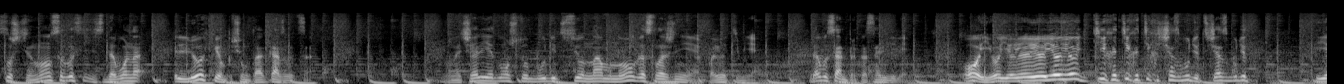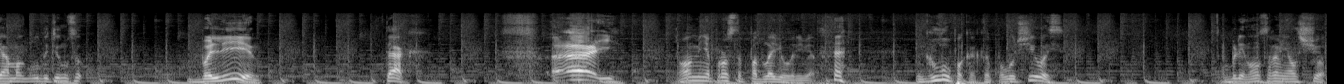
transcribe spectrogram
Слушайте, ну, согласитесь, довольно легкий он почему-то оказывается. Вначале я думал, что будет все намного сложнее, поверьте мне. Да вы сами прекрасно видели. Ой, ой, ой, ой, ой, ой, тихо, тихо, тихо, сейчас будет, сейчас будет. Я могу дотянуться. Блин! Так. Ай! Он меня просто подловил, ребят. Глупо как-то получилось. Блин, он сравнял счет.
